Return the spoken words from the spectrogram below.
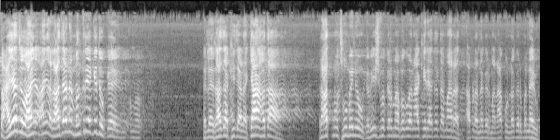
તો આયા જો, અહીંયા અહીંયા રાજાને મંત્રીએ કીધું કે એટલે રાજા ખીજાડા, ક્યાં હતા? રાતનું છું બન્યું કે વિશ્વકર્મા ભગવાન આખી રાત હતા. મહારાજ, આપણા નગરમાં આખું નગર બનાવ્યું.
